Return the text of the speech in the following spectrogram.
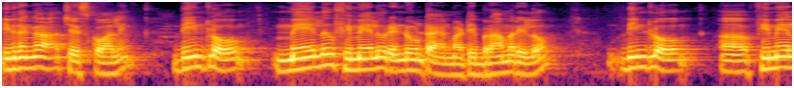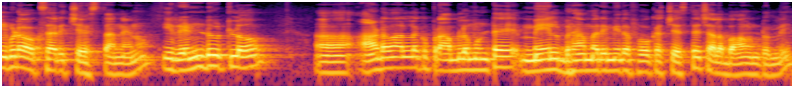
ఈ విధంగా చేసుకోవాలి. దీంట్లో మేలు ఫిమేలు రెండు ఉంటాయన్నమాట ఈ బ్రాహ్మరిలో దీంట్లో ఫిమేల్ కూడా ఒకసారి చేస్తాను నేను. ఈ రెండిట్లో ఆడవాళ్ళకు ప్రాబ్లం ఉంటే మేల్ భ్రామరి మీద ఫోకస్ చేస్తే చాలా బాగుంటుంది.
